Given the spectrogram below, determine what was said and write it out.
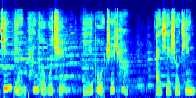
经典探戈舞曲《一步之差》，感谢收听。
